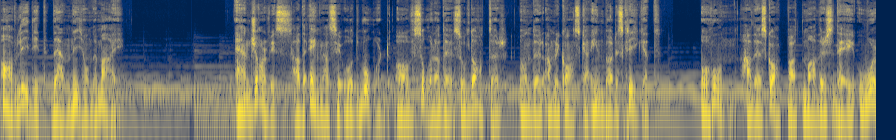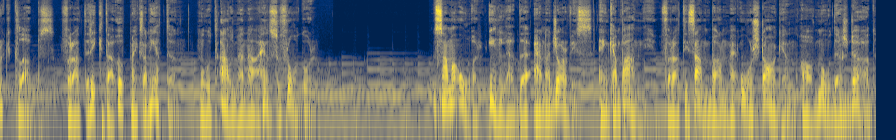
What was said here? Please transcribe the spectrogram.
avlidit den 9 maj. Ann Jarvis hade ägnat sig åt vård av sårade soldater under amerikanska inbördeskriget och hon hade skapat Mother's Day Work Clubs för att rikta uppmärksamheten mot allmänna hälsofrågor. Samma år inledde Anna Jarvis en kampanj för att i samband med årsdagen av moderns död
